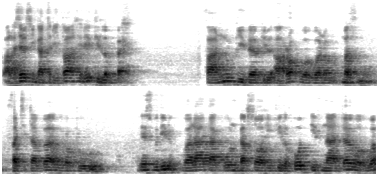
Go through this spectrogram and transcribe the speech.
Walhasil singkat cerita akhirnya dilepeh. Fanu bida bil arok wa wa masmu fajitaba rabbuhu. Ya seperti ini wala takun kasohi fil khud idnada wa huwa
